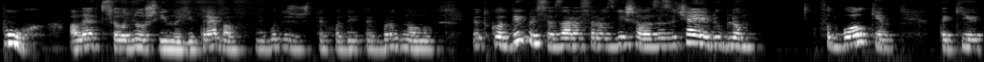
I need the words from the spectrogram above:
пух. Але все одно ж іноді треба, не будеш ж ти ходити в брудному. І от коли дивлюся, зараз розвішала. Зазвичай я люблю футболки такі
